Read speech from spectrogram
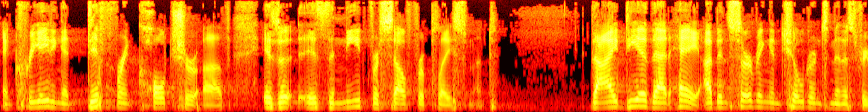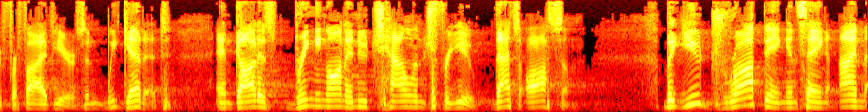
and creating a different culture of is, a, is the need for self replacement. The idea that, hey, I've been serving in children's ministry for five years, and we get it. And God is bringing on a new challenge for you. That's awesome. But you dropping and saying, I'm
